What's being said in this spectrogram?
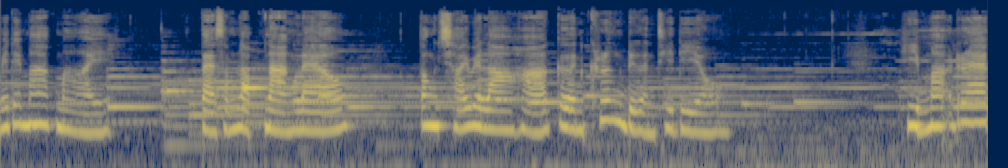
ไม่ได้มากมาย แต่สำหรับนางแล้ว ต้องใช้เวลาหาเกินครึ่งเดือนทีเดียว หิมะแรก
